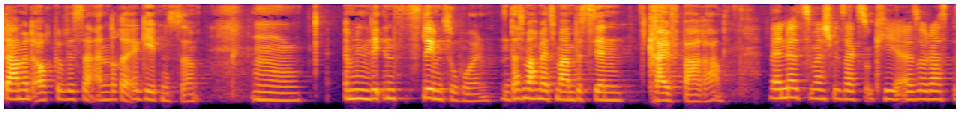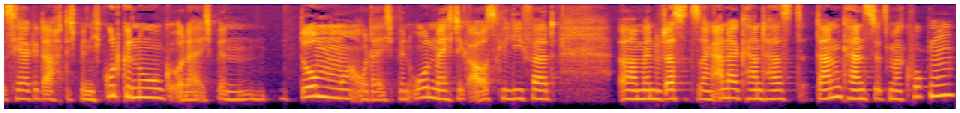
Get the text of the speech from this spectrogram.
damit auch gewisse andere Ergebnisse ähm, ins Leben zu holen. Und das machen wir jetzt mal ein bisschen greifbarer. Wenn du jetzt zum Beispiel sagst, okay, also du hast bisher gedacht, ich bin nicht gut genug oder ich bin dumm oder ich bin ohnmächtig ausgeliefert, ähm, wenn du das sozusagen anerkannt hast, dann kannst du jetzt mal gucken,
